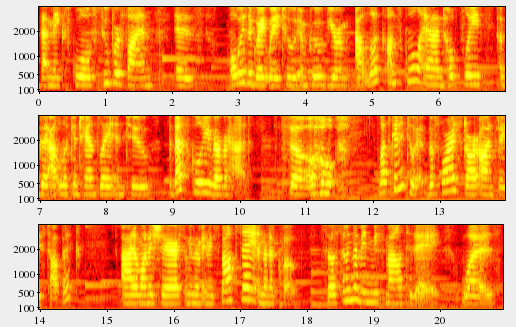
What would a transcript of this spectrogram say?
that make school super fun is always a great way to improve your outlook on school and hopefully a good outlook can translate into the best school you've ever had. So, let's get into it. Before I start on today's topic, I want to share something that made me smile today and then a quote. So, something that made me smile today was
